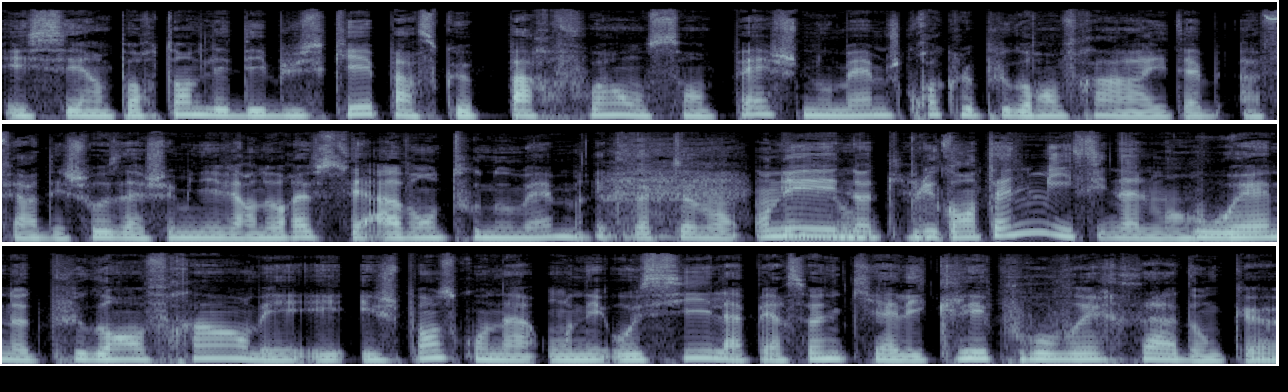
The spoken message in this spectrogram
et c'est important de les débusquer parce que parfois on s'empêche nous-mêmes. Je crois que le plus grand frein à, à, faire des choses, à cheminer vers nos rêves, c'est avant tout nous-mêmes. Exactement. On est notre plus grand ennemi finalement. Ouais, notre plus grand frein. Mais, et, et je pense qu'on a on est aussi la personne qui a les clés pour ouvrir ça. Donc, euh,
